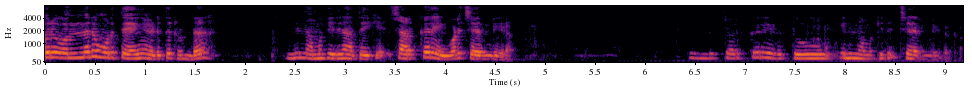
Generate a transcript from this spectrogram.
ഒരു ഒന്നര മുറി തേങ്ങ എടുത്തിട്ടുണ്ട്. ഇനി നമുക്ക് ഇതിനകത്തേക്ക് ശർക്കരയും കൂടെ ചിരണ്ടിയിടാം. രണ്ട് ശർക്കര എടുത്തു. ഇനി നമുക്കിത് ചിരണ്ടിയെടുക്കാം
